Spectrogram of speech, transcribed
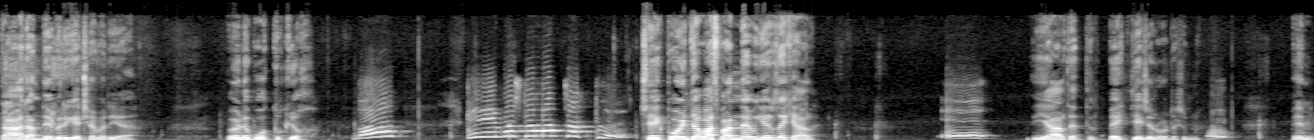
Daha adam demiri geçemedi ya. Böyle botluk yok. Lan beni en baştan başlattı. Checkpoint'e basman değil mi gerizekalı? İyi alt ettin. Bekleyeceksin orada şimdi. Ben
